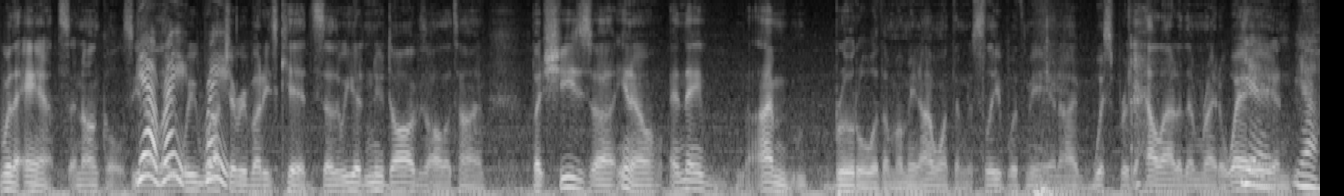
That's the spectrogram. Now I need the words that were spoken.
we're the aunts and uncles, you Yeah, know, like, right, We watch right. everybody's kids, so we get new dogs all the time. But she's, uh, you know, and they, I'm brutal with them. I mean, I want them to sleep with me, and I whisper the hell out of them right away, Yeah, and yeah.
